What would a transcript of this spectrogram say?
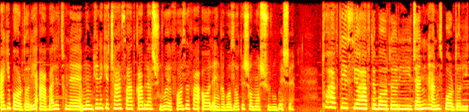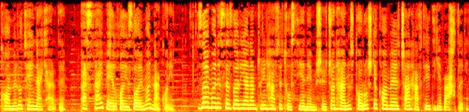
اگه بارداری اولتونه ممکنه که چند ساعت قبل از شروع فاز فعال انقباضات شما شروع بشه. تو هفته سی و هفته بارداری جنین هنوز بارداری کامل رو طی نکرده. پس سعی به القای زایمان نکنید. زایمان سزارین هم تو این هفته توصیه نمیشه چون هنوز تا رشد کامل چند هفته دیگه وقت داریم.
